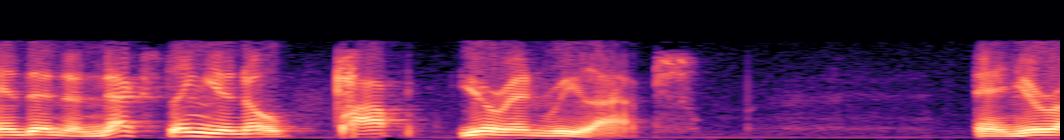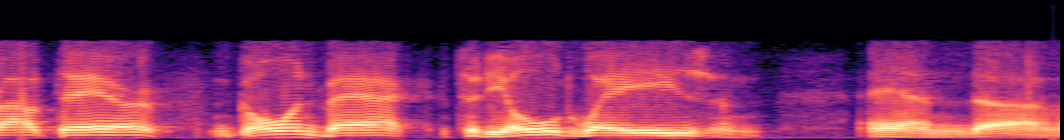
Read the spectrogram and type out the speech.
And then the next thing you know, pop, you're in relapse. And you're out there going back to the old ways and and uh,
